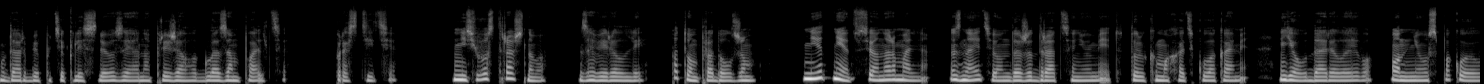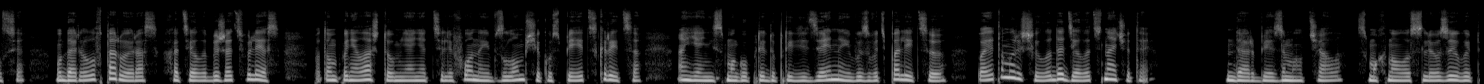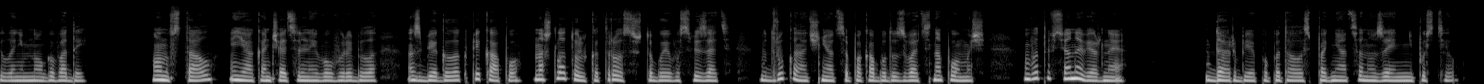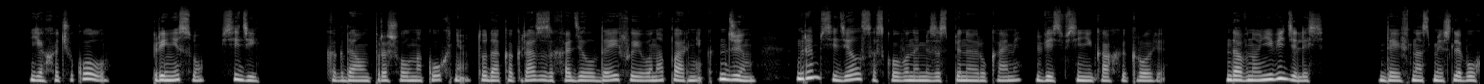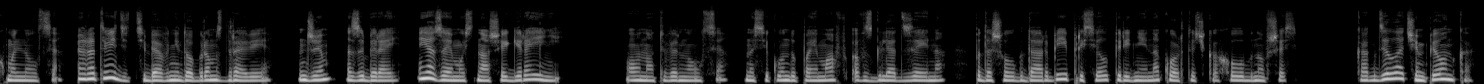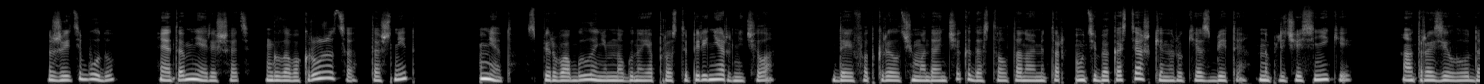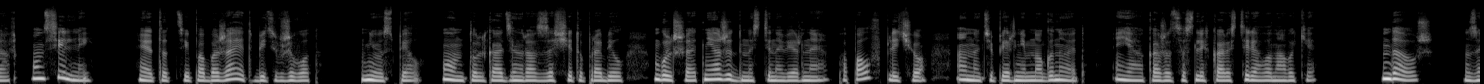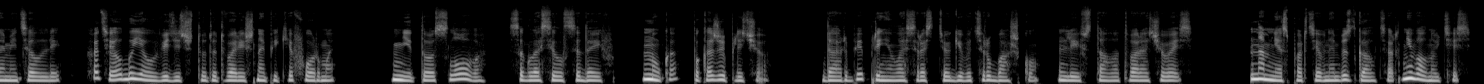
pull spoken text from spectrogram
У Дарби потекли слезы, и она прижала к глазам пальцы. «Простите». «Ничего страшного», — заверил Ли. «Потом продолжим». «Нет-нет, все нормально. Знаете, он даже драться не умеет, только махать кулаками. Я ударила его. Он не успокоился. Ударила второй раз, хотела бежать в лес. Потом поняла, что у меня нет телефона, и взломщик успеет скрыться. А я не смогу предупредить Зейна и вызвать полицию. Поэтому решила доделать начатое. Дарби замолчала, смахнула слезы и выпила немного воды. Он встал, я окончательно его вырубила, сбегала к пикапу, нашла только трос, чтобы его связать. Вдруг он начнется, пока буду звать на помощь. Вот и все, наверное. Дарби попыталась подняться, но Зейн не пустил. «Я хочу колу». «Принесу. Сиди». Когда он прошел на кухню, туда как раз заходил Дэйв и его напарник, Джим. Грэм сидел со скованными за спиной руками, весь в синяках и крови. «Давно не виделись?» Дэйв насмешливо ухмыльнулся. «Рад видеть тебя в недобром здравии. Джим, забирай. Я займусь нашей героиней». Он отвернулся, на секунду поймав взгляд Зейна, подошел к Дарби и присел перед ней на корточках, улыбнувшись. «Как дела, чемпионка?» Жить буду. Это мне решать. Голова кружится? Тошнит? Нет, сперва было немного, но я просто перенервничала. Дэйв открыл чемоданчик и достал тонометр. «У тебя костяшки на руке сбиты, на плече синяки». Отразила удар. Он сильный. Этот тип обожает бить в живот. Не успел. Он только один раз защиту пробил. Больше от неожиданности, наверное. Попал в плечо. Оно теперь немного ноет. Я, кажется, слегка растеряла навыки. «Да уж», — заметил Ли. Хотел бы я увидеть, что ты творишь на пике формы». «Не то слово», — согласился Дэйв. «Ну-ка, покажи плечо». Дарби принялась расстегивать рубашку. Ли встал, отворачиваясь. «На мне спортивный бюстгальтер, не волнуйтесь».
